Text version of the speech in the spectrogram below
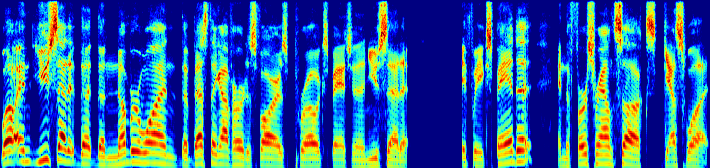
Well, and you said it. The the number one, the best thing I've heard as far as pro expansion, and you said it. If we expand it and the first round sucks, guess what?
